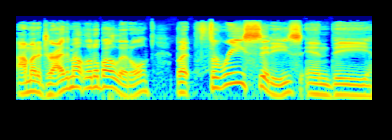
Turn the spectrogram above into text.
I'm going to drive them out little by little. But three cities in the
